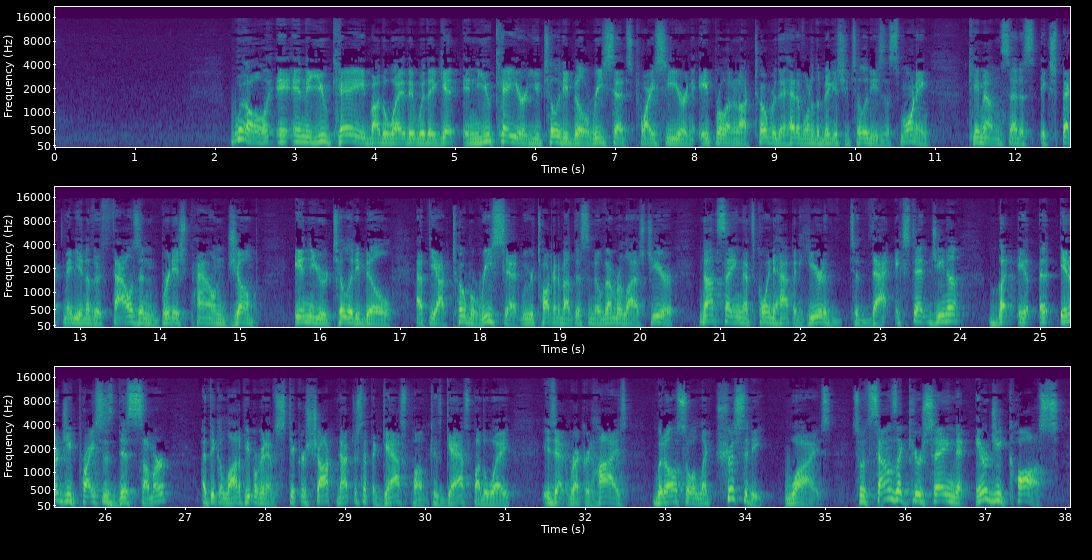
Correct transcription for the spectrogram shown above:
Well, in the UK, by the way, where they get in the UK, your utility bill resets twice a year in April and in October. The head of one of the biggest utilities this morning came out and said expect maybe another thousand British pound jump in the utility bill at the October reset. We were talking about this in November last year. Not saying that's going to happen here to, to that extent, Gina, but uh, energy prices this summer, I think a lot of people are going to have sticker shock, not just at the gas pump, because gas, by the way, is at record highs, but also electricity wise. So it sounds like you're saying that energy costs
